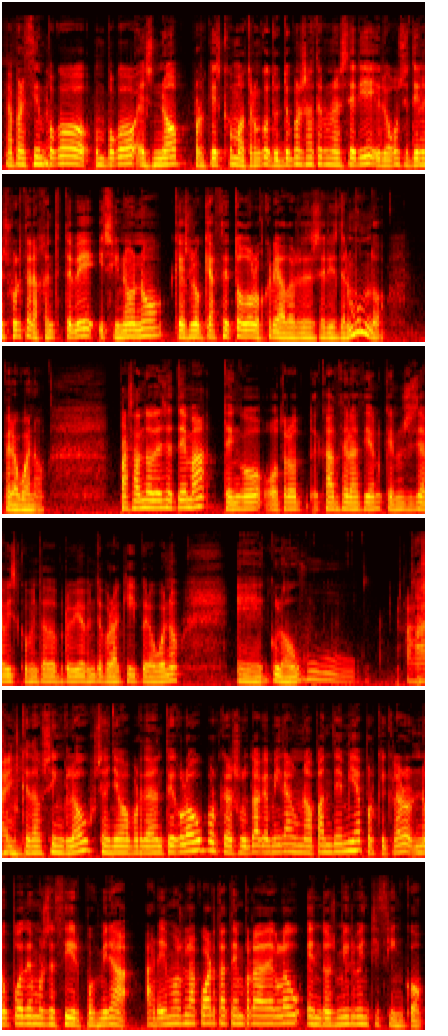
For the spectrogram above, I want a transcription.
me ha parecido un poco, un poco snob porque es como tronco, tú te pones a hacer una serie y luego si tienes suerte la gente te ve y si no, no, que es lo que hace todos los creadores de series del mundo. Pero bueno, pasando de ese tema, tengo otra cancelación que no sé si habéis comentado previamente por aquí, pero bueno, eh, Glow. Uh, nos hemos quedado sin Glow, se han llevado por delante Glow porque resulta que mira una pandemia, porque claro, no podemos decir, pues mira, haremos la cuarta temporada de Glow en 2025.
